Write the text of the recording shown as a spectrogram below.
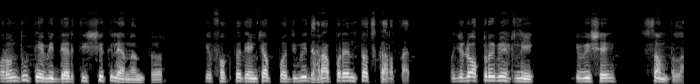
परंतु ते विद्यार्थी शिकल्यानंतर ते फक्त त्यांच्या पदवीधरापर्यंतच करतात. म्हणजे डॉक्टर भेटली की विषय संपला.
